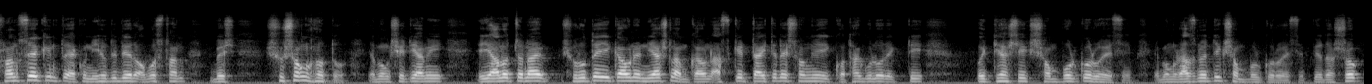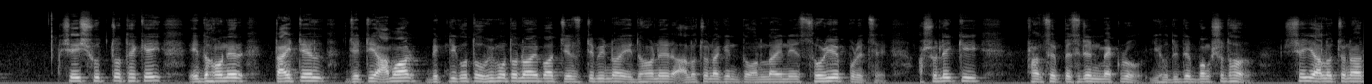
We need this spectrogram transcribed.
ফ্রান্সে কিন্তু এখন ইহুদিদের অবস্থান বেশ সুসংহত এবং সেটি আমি এই আলোচনায় শুরুতেই এই কারণে নিয়ে আসলাম, কারণ আজকের টাইটেলের সঙ্গে এই কথাগুলোর একটি ঐতিহাসিক সম্পর্ক রয়েছে এবং রাজনৈতিক সম্পর্ক রয়েছে। প্রিয় দর্শক, সেই সূত্র থেকেই এই ধরনের টাইটেল যেটি আমার ব্যক্তিগত অভিমত নয় বা চেঞ্জ টিভি নয় এই ধরনের আলোচনা কিন্তু অনলাইনে ছড়িয়ে পড়েছে। আসলেই কি ফ্রান্সের প্রেসিডেন্ট ম্যাক্রো ইহুদিদের বংশধর? সেই আলোচনার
